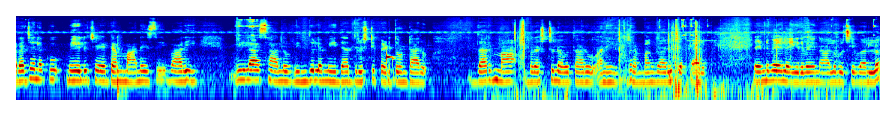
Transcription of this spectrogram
ప్రజలకు మేలు చేయటం మానేసి వారి విలాసాలు విందుల మీద దృష్టి పెడుతుంటారు. ధర్మ భ్రష్టులవుతారు అని బ్రహ్మంగారు చెప్పారు. రెండు వేల ఇరవై నాలుగు చివరిలో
